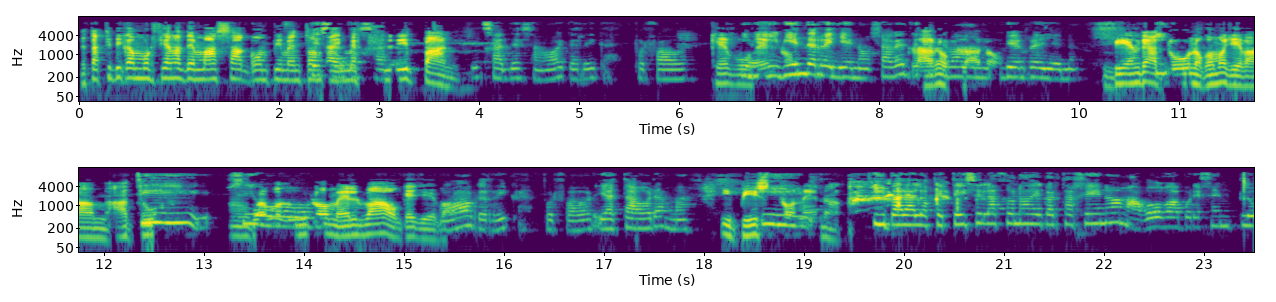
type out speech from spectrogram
Estas típicas murcianas de masa con pimentón, ahí me esa. flipan. Esa de esa, ay, qué rica, por favor. Qué Y- bueno. Y, bien de relleno, ¿sabes? De esas Claro, que van claro. bien rellenas. Bien de atún, ¿o cómo llevan atún? Sí, ¿Un sí, huevo o... duro, melva o qué lleva? Oh, qué rica, por favor. Y hasta ahora más. Y pisto, y- nena. Y para los que estéis en la zona de Cartagena, Magoga, por ejemplo,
